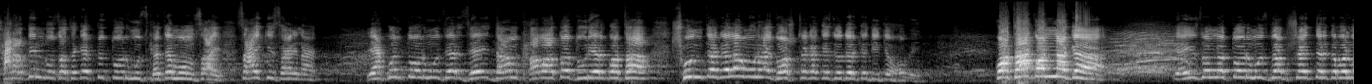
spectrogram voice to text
সারাদিন রোজা থেকে একটু তরমুজ খেতে মন চায়। চায় কি চায় না? এখন তরমুজের যেই দাম খাওয়া তো দূরের কথা, শুনতে গেলেও মনে হয় দশ টাকা কেজি ওদেরকে দিতে হবে। কথা কন না গা এই জন্য তরমুজ ব্যবসায়ীদেরকে বলব,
